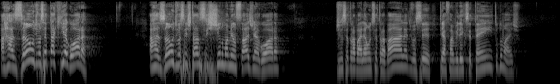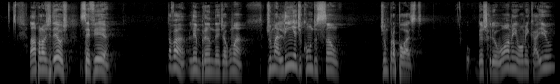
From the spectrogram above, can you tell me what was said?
A razão de você estar aqui agora. A razão de você estar assistindo uma mensagem agora. De você trabalhar onde você trabalha, de você ter a família que você tem e tudo mais. Lá na palavra de Deus, você vê. Estava lembrando né, de alguma de uma linha de condução de um propósito. Deus criou o homem, o homem caiu,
